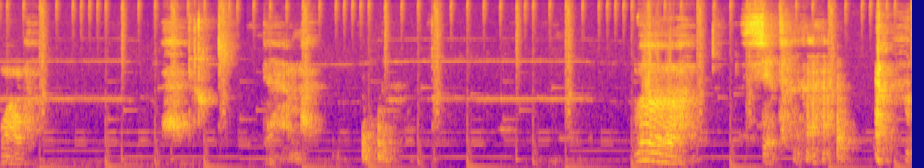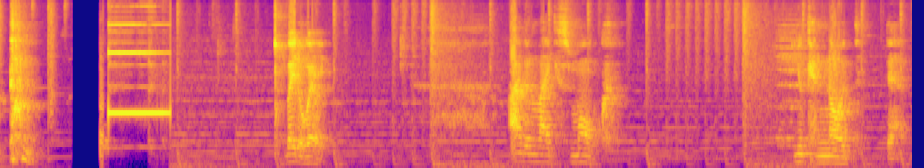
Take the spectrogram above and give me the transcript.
wow. Ugh. Shit. By the way, I don't like smoke. You can note that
